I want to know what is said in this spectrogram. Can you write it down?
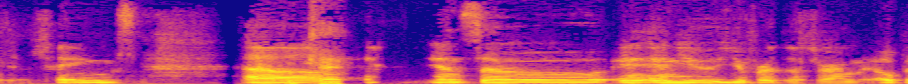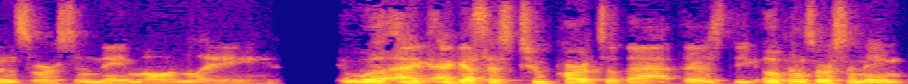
things. Um, okay. And so, and, and, you you've heard the term open source and name only. Well, I, I guess there's two parts of that. There's the open source and name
